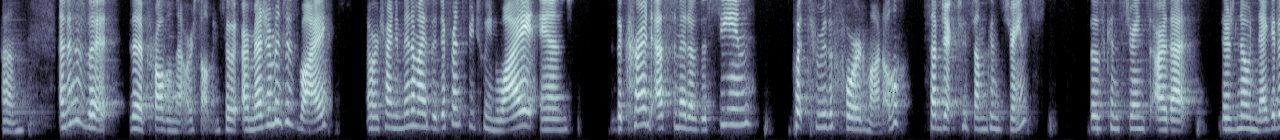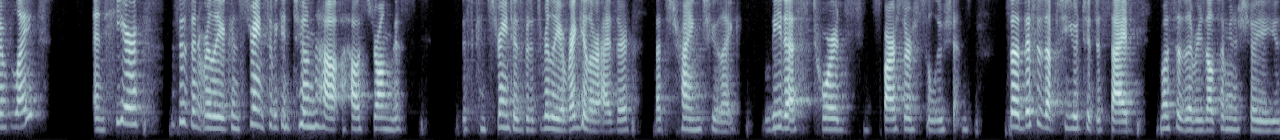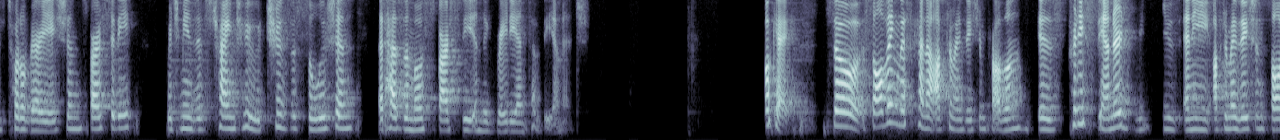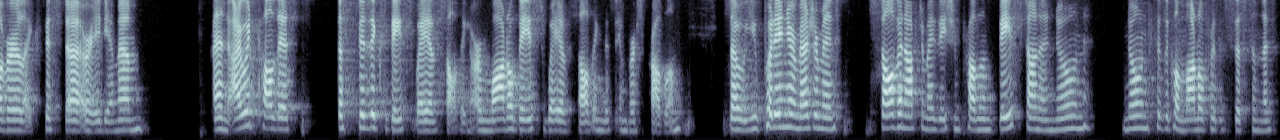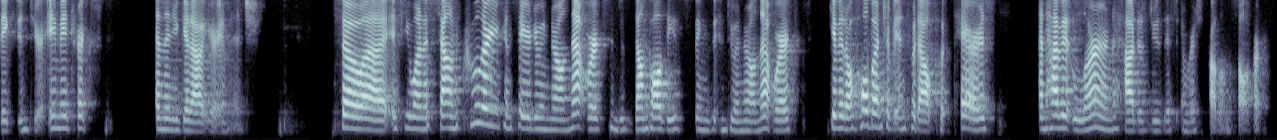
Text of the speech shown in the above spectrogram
Um, and this is the, the problem that we're solving. So our measurement is y, and we're trying to minimize the difference between y and the current estimate of the scene put through the forward model, subject to some constraints. Those constraints are that there's no negative light. And here, this isn't really a constraint, so we can tune how, how strong this, this constraint is, but it's really a regularizer that's trying to like lead us towards sparser solutions. So this is up to you to decide. Most of the results I'm going to show you use total variation sparsity, which means it's trying to choose the solution that has the most sparsity in the gradient of the image. Okay, so solving this kind of optimization problem is pretty standard. Use any optimization solver like Fista or ADMM. And I would call this the physics-based way of solving or model-based way of solving this inverse problem. So you put in your measurement, solve an optimization problem based on a known, known physical model for the system that's baked into your A matrix, and then you get out your image. So uh, if you want to sound cooler, you can say you're doing neural networks and just dump all these things into a neural network, give it a whole bunch of input output pairs, and have it learn how to do this inverse problem solver.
